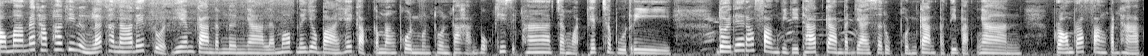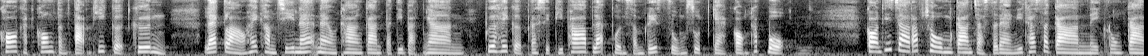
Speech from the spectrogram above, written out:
ต่อมาแม่ทัพภาคที่ 1 และคณะได้ตรวจเยี่ยมการดำเนินงานและมอบนโยบายให้กับกำลังพลมณฑลทหารบกที่ 15 จังหวัดเพชรบุรี โดยได้รับฟังวิดีทัศน์การบรรยายสรุปผลการปฏิบัติงาน พร้อมรับฟังปัญหาข้อขัดข้องต่างๆ ที่เกิดขึ้น และกล่าวให้คำชี้แนะแนวทางการปฏิบัติงาน เพื่อให้เกิดประสิทธิภาพและผลสำฤทธิ์สูงสุดแก่กองทัพบบก ก่อนที่จะรับชมการจัดแสดงนิทรรศการในโครงการ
